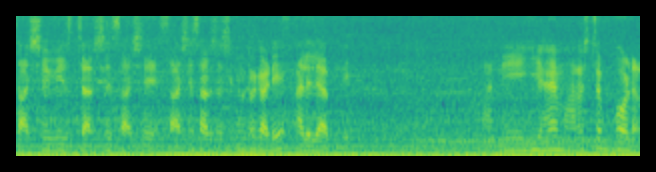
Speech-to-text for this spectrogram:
सहाशे वीस चारशे सहाशे सहाशे साडेसहाशे किलोमीटर गाडी आलेली आहे आपली. आणि ही आहे महाराष्ट्र बॉर्डर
